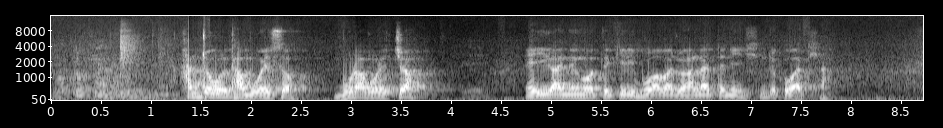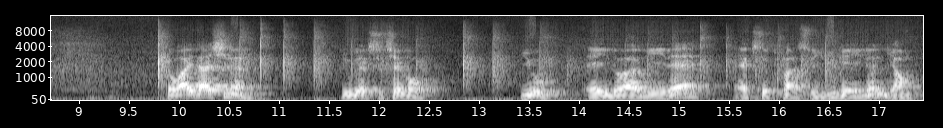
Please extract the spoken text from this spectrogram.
뭐 그렇게 하는? 한쪽으로 다 뭐 했어? 몰아버렸죠? A가 있는 것들끼리 모아가지고 하려 했더니 힘들 것 같아. 그 Y-는 6x 제곱 6 A 더하기 1에 x 플러스 6a는 0.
